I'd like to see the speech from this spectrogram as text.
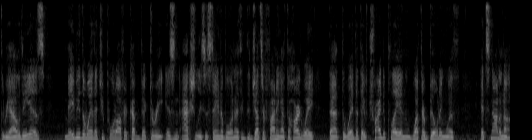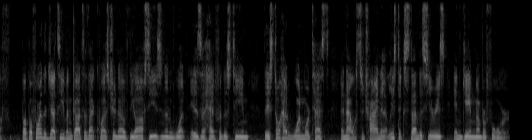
the reality is, maybe the way that you pulled off your cup victory isn't actually sustainable. And I think the Jets are finding out the hard way that the way that they've tried to play and what they're building with, it's not enough. But before the Jets even got to that question of the offseason and what is ahead for this team, they still had one more test, and that was to try and at least extend the series in game number four.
